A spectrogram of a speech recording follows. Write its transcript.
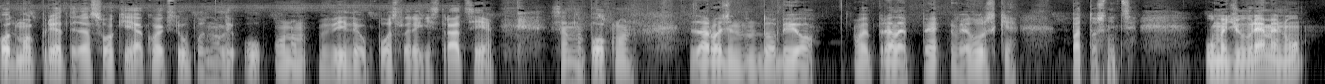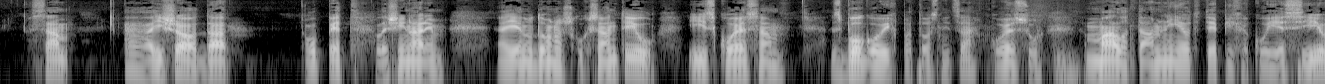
od mog prijatelja Sokija kojeg ste upoznali u onom videu posle registracije sam na poklon za rođendan dobio ove prelepe velurske patosnice. Umeđu vremenu sam išao da opet lešinarim jednu donorsku santiju iz koje sam zbog ovih patosnica koje su malo tamnije od tepiha koji je siv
